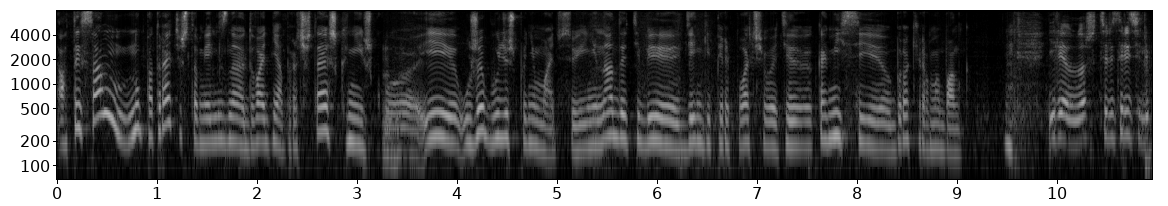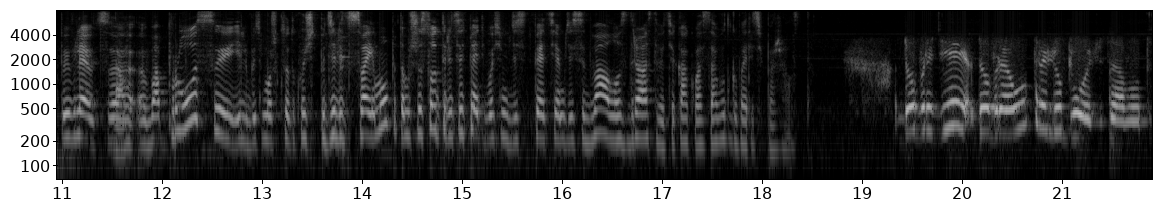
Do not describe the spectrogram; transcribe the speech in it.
а ты сам, ну, потратишь там, я не знаю, два дня, прочитаешь книжку, и уже будешь понимать все. И не надо тебе деньги переплачивать э, комиссии брокерам и банкам. Елена, у наших телезрителей появляются Да. э, вопросы, или, быть может, кто-то хочет поделиться своим опытом. 635-85-72. Алло, здравствуйте, как вас зовут? Говорите, пожалуйста. Добрый день, доброе утро, Любовь зовут.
